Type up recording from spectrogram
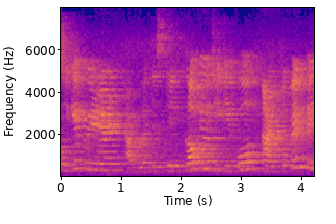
जीके पीरियड आप लोग स्किल करो जीके को एंड टॉपिक पे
